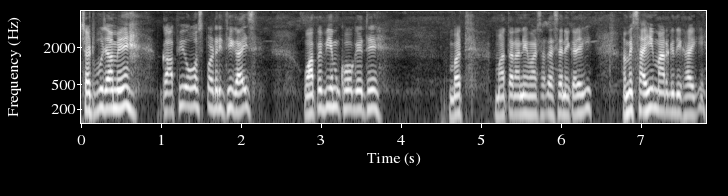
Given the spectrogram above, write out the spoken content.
छठ पूजा में काफ़ी ओस पड़ रही थी गाइस वहाँ पे भी हम खो गए थे बट माता रानी हमारे साथ ऐसा नहीं करेगी। हमें सही मार्ग दिखाएगी।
